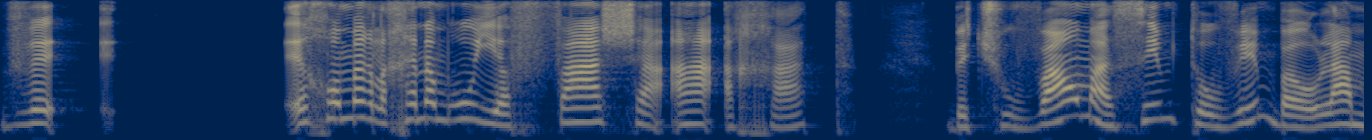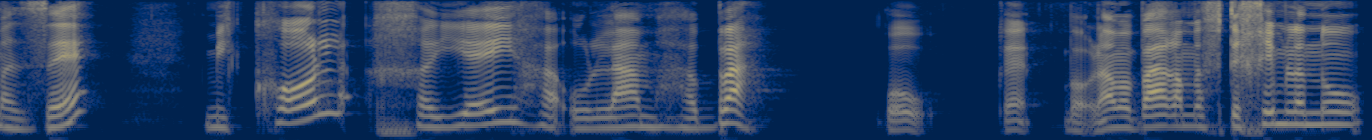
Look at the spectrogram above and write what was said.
ואיך אומר, לכן אמרו, יפה שעה אחת בתשובה ומעשים טובים בעולם הזה, מכל חיי העולם הבא. וואו, כן, בעולם הבא הרי מבטיחים לנו,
